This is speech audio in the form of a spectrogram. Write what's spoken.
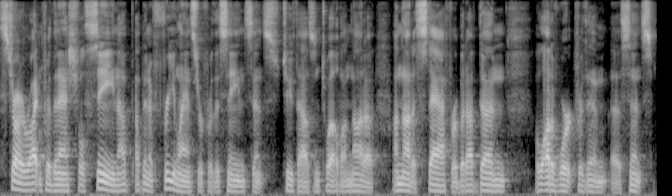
started writing for the Nashville scene, I've, I've been a freelancer for the scene since 2012. I'm not a I'm not a staffer, but I've done a lot of work for them uh, since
